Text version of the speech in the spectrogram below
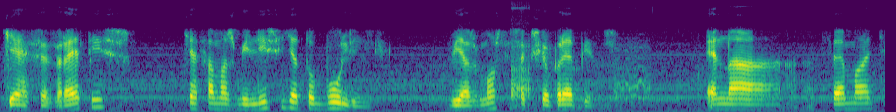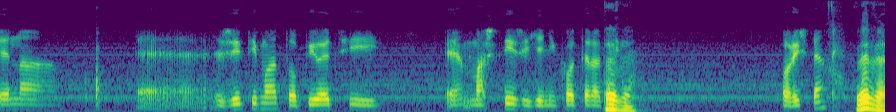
και εφευρέτης και θα μας μιλήσει για το bullying, βιασμός της αξιοπρέπειας. Ένα θέμα και ένα ε, ζήτημα το οποίο έτσι ε, μαστίζει γενικότερα Βέβαια. Ορίστε. Βέβαια,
